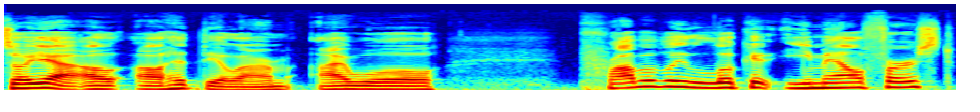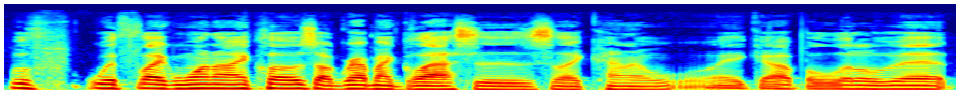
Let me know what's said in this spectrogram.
So yeah, I'll I'll hit the alarm. I will probably look at email first with with like one eye closed. I'll grab my glasses, like kind of wake up a little bit.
